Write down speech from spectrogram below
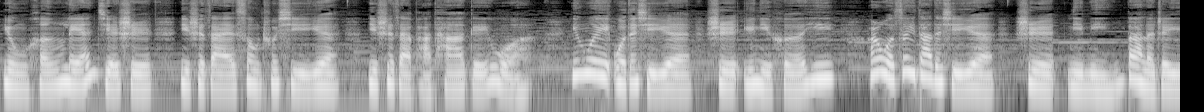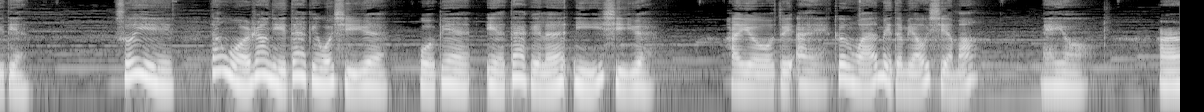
永恒连结时，你是在送出喜悦，你是在把它给我，因为我的喜悦是与你合一，而我最大的喜悦是你明白了这一点。所以，当我让你带给我喜悦，我便也带给了你喜悦。还有对爱更完美的描写吗？没有。而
